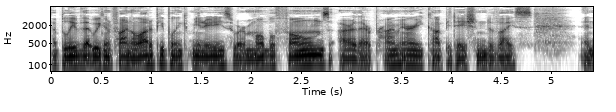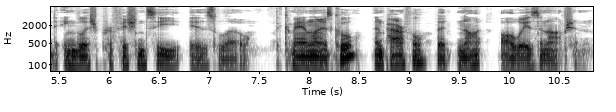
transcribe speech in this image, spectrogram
I believe that we can find a lot of people in communities where mobile phones are their primary computation device and English proficiency is low. The command line is cool and powerful, but not always an option.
